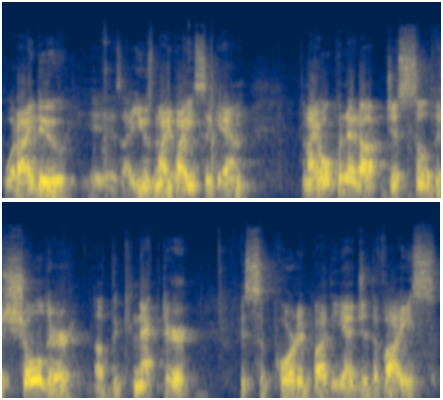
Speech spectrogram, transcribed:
what I do is I use my vise again and I open it up just so the shoulder of the connector is supported by the edge of the vise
